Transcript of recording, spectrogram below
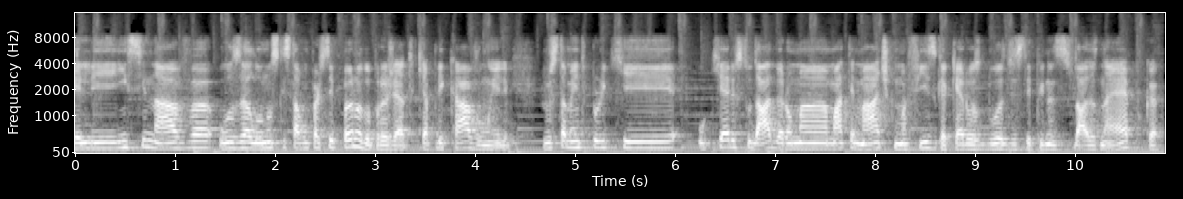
ele ensinava os alunos que estavam participando do projeto, que aplicavam ele, justamente porque o que era estudado era uma matemática, uma física, que eram as duas disciplinas estudadas na época,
